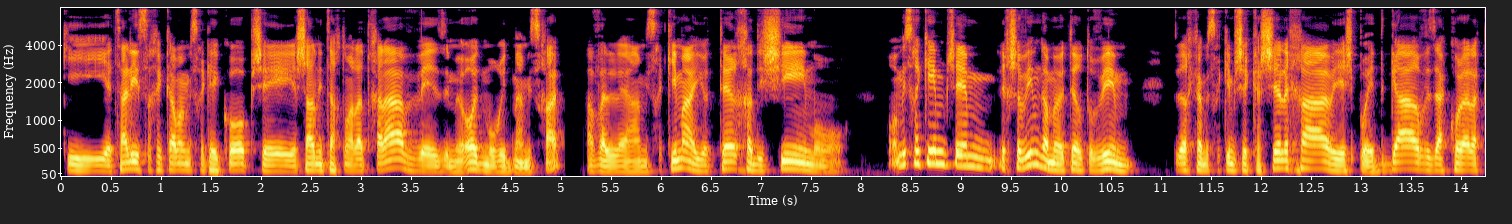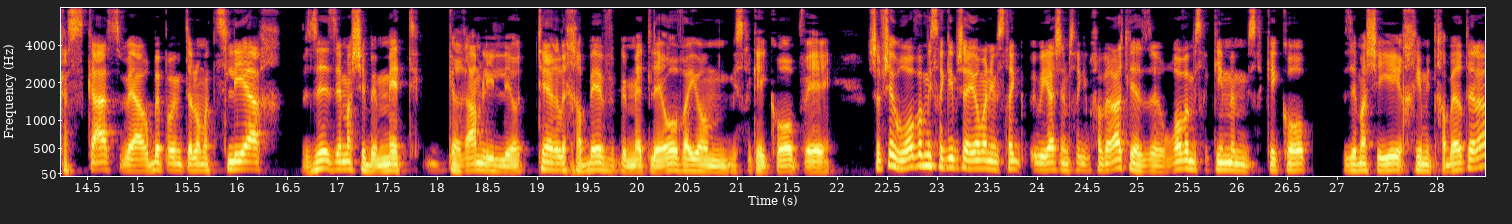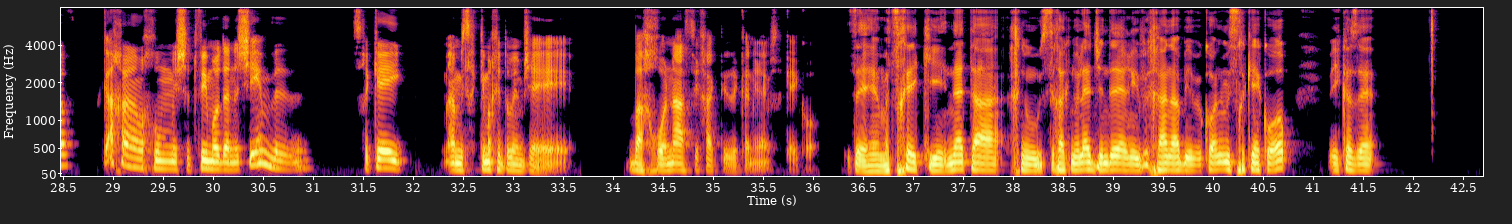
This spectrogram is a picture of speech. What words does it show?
כי יצא לי לשחק כמה משחקי קו-אופ שישר ניצחנו על ההתחלה וזה מאוד מוריד מהמשחק אבל המשחקים היותר חדישים או או משחקים שהם נחשבים גם היותר טובים. בדרך כלל משחקים שקשה לך ויש פה אתגר וזה הכל על הקשקש והרבה פעמים אתה לא מצליח וזה זה מה שבאמת גרם לי ליותר לחבב באמת לאהוב היום משחקי קרופ ואני חושב שרוב המשחקים שהיום אני משחק בגלל שאני משחק עם חברה שלי אז רוב המשחקים הם משחקי קרופ זה מה שהיא הכי מתחברת אליו ככה אנחנו משתפים עוד אנשים ומשחקי המשחקים הכי טובים שבאחרונה שיחקתי זה כנראה משחקי קרופ. זה מצחיק כי נטע אנחנו שיחקנו לג'נדרי וחנאבי וכל מיני משחקי קו-אופ והיא כזה.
